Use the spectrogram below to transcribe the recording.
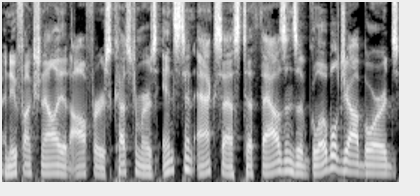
a new functionality that offers customers instant access to thousands of global job boards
